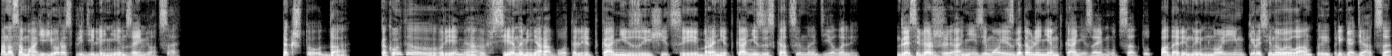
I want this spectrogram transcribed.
Она сама ее распределением займется. Так что да, какое-то время все на меня работали, ткани из ищицы и бронеткани из искацина делали. Для себя же они зимой изготовлением ткани займутся. Тут подаренные мной им керосиновые лампы пригодятся.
